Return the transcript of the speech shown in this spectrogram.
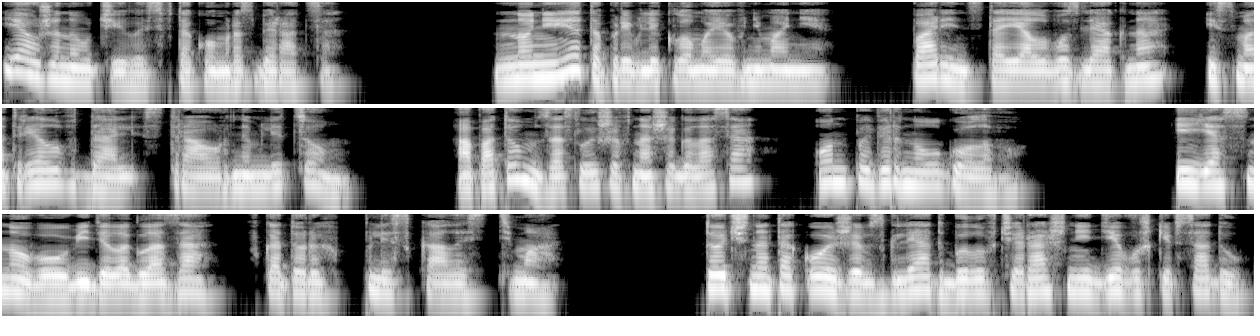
Я уже научилась в таком разбираться. Но не это привлекло мое внимание. Парень стоял возле окна и смотрел вдаль с траурным лицом. А потом, заслышав наши голоса, он повернул голову. И я снова увидела глаза, в которых плескалась тьма. Точно такой же взгляд был у вчерашней девушки в саду,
